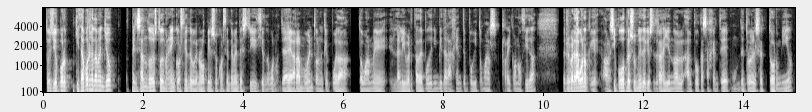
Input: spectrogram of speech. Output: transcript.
Entonces yo, por, quizá por eso también yo, pensando esto de manera inconsciente, porque no lo pienso conscientemente, estoy diciendo, bueno, ya llegará el momento en el que pueda tomarme la libertad de poder invitar a gente un poquito más reconocida. Pero es verdad, bueno, que ahora sí puedo presumir de que estoy trayendo al, al podcast a gente dentro del sector mío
